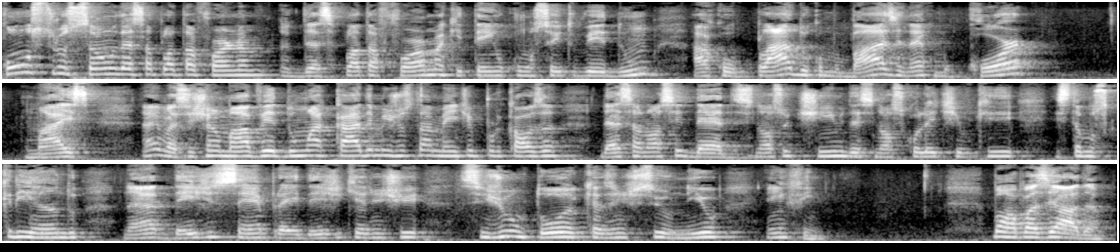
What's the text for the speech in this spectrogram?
construção dessa plataforma, dessa plataforma que tem o conceito Vedum acoplado como base, né, como core mas né, vai se chamar Vedum Academy justamente por causa dessa nossa ideia, desse nosso time, desse nosso coletivo que estamos criando né, desde sempre, aí, desde que a gente se juntou, que a gente se uniu, enfim. Bom, rapaziada,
